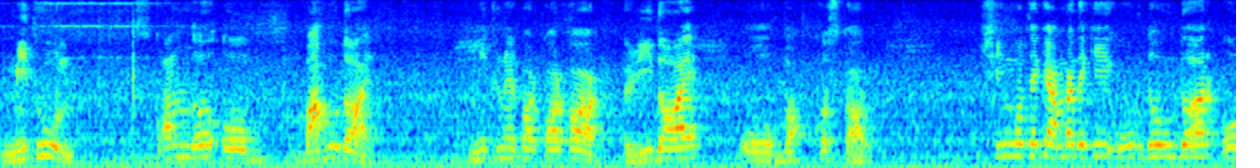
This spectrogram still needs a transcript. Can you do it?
মিথুন, স্কন্ধ ও বাহুদয়। মিথুনের পর কর্কট, হৃদয় ও বক্ষস্থল। সিংহ থেকে আমরা দেখি ঊর্ধ্ব উদর ও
